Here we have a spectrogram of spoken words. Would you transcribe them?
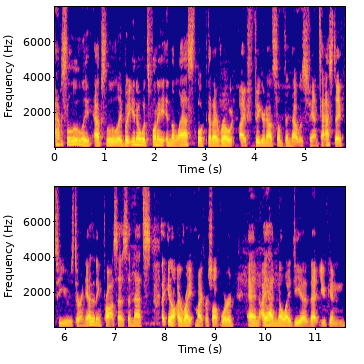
absolutely, absolutely. But you know what's funny? In the last book that I wrote, I figured out something that was fantastic to use during the editing process, and that's you know I write Microsoft Word, and I had no idea that you can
